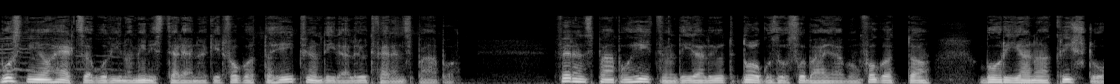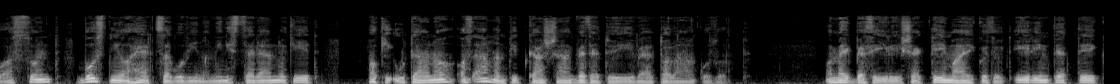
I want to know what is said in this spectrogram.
Bosznia-Hercegovina miniszterelnökét fogadta hétfőn délelőtt Ferenc pápa. Ferenc pápa hétfőn délelőtt dolgozó szobájában fogadta Borjana Kristó asszonyt, Bosznia-Hercegovina miniszterelnökét, aki utána az államtitkárság vezetőjével találkozott. A megbeszélések témái között érintették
